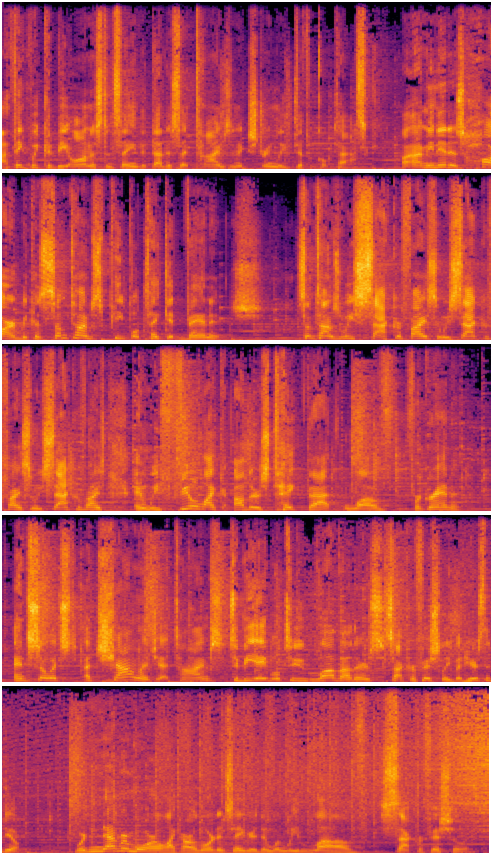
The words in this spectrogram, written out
I think we could be honest in saying that that is at times an extremely difficult task. I mean, it is hard because sometimes people take advantage. Sometimes we sacrifice and we sacrifice and we sacrifice, and we feel like others take that love for granted. And so it's a challenge at times to be able to love others sacrificially. But here's the deal we're never more like our Lord and Savior than when we love sacrificially.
